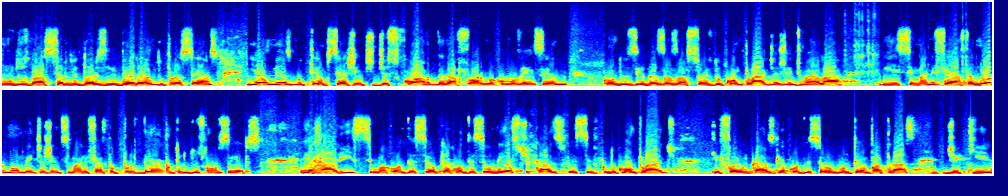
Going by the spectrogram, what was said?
um dos nossos servidores liderando o processo, e ao mesmo tempo, se a gente discorda da forma como vem sendo conduzidas as ações do Complad, a gente vai lá e se manifesta. Normalmente a gente se manifesta por dentro dos conselhos. É raríssimo acontecer o que aconteceu neste caso específico do Complad, que foi um caso que aconteceu algum tempo atrás, de que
